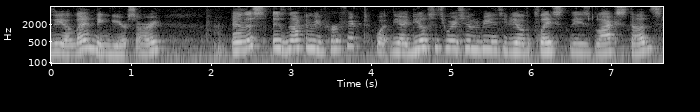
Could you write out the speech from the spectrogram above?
the landing gear, sorry. And this is not going to be perfect. What the ideal situation would be is you'd be able to place these black studs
